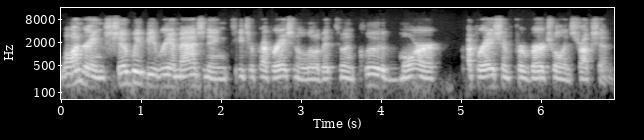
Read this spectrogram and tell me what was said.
wondering should we be reimagining teacher preparation a little bit to include more preparation for virtual instruction?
